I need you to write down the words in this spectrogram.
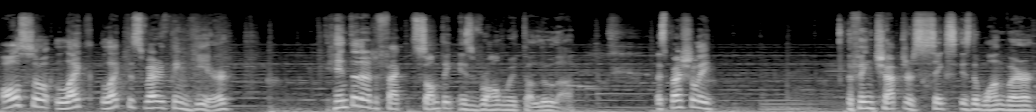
also, like like this very thing here, hinted at the fact something is wrong with Talulah. Especially, I think chapter 6 is the one where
